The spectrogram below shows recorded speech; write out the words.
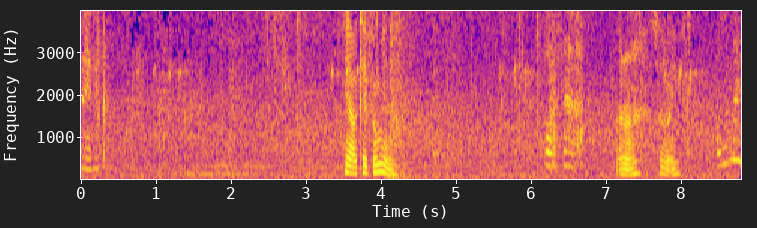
Babe, Yeah, I'll keep filming now. What was that? I don't know, something. Oh my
